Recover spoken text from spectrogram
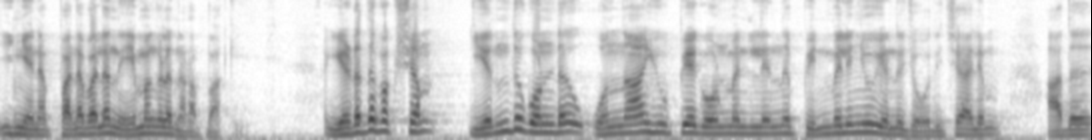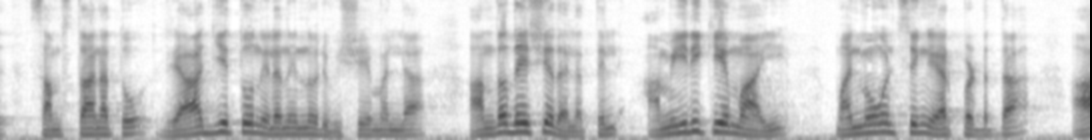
ഇങ്ങനെ പല പല നിയമങ്ങൾ നടപ്പാക്കി. ഇടതുപക്ഷം എന്തുകൊണ്ട് ഒന്നാം യു പി എ ഗവൺമെന്റിൽ നിന്ന് പിൻവലിഞ്ഞു എന്ന് ചോദിച്ചാലും അത് സംസ്ഥാനത്തോ രാജ്യത്തോ നിലനിന്ന ഒരു വിഷയമല്ല. അന്തർദേശീയ തലത്തിൽ അമേരിക്കയുമായി മൻമോഹൻ സിംഗ് ഏർപ്പെടുത്ത ആ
